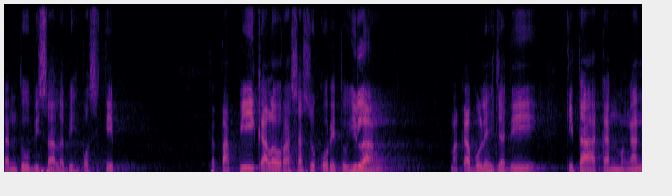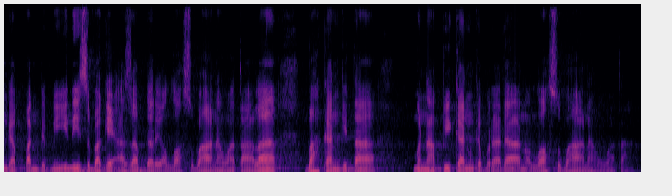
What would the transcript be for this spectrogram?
tentu bisa lebih positif. Tetapi kalau rasa syukur itu hilang, maka boleh jadi kita akan menganggap pandemi ini sebagai azab dari Allah Subhanahu wa taala, bahkan kita menafikan keberadaan Allah Subhanahu wa taala.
